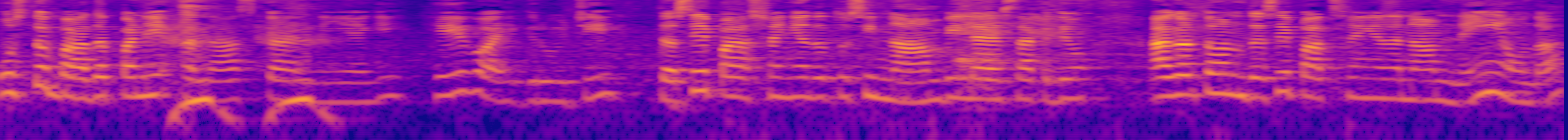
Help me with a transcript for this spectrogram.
ਉਸ ਤੋਂ ਬਾਅਦ ਆਪਾਂ ਨੇ ਅਰਦਾਸ ਕਰਨੀ ਹੈਗੀ, ਹੇ ਵਾਹਿਗੁਰੂ ਜੀ, ਦਸੇ ਪਾਤਸ਼ਾਹੀਆਂ ਦਾ ਤੁਸੀਂ ਨਾਮ ਵੀ ਲੈ ਸਕਦੇ ਹੋ। ਅਗਰ ਤੁਹਾਨੂੰ ਦਸੇ ਪਾਤਸ਼ਾਹੀਆਂ ਦਾ ਨਾਮ ਨਹੀਂ ਆਉਂਦਾ,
